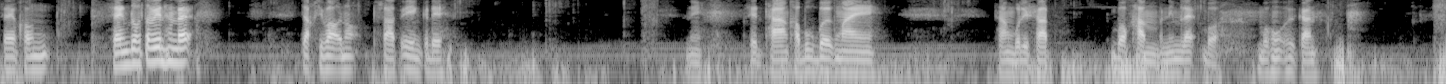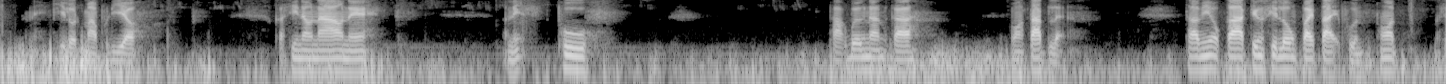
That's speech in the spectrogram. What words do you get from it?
แสงของ แสงดวงตะเวนทันแหละจากสิเวาเนาะภาษาตัวเองก็เด้นี่เส้นทางเขาบุกเบิกใหม่ทางบริษัทบอกคำนี้แหละบอกบอกหูคือกันนี่ขี่รถมาผู้เดียวกะสีหนาวๆเนี่ยอันนี้ภูภาคเบื้องนั้นกะวังตัดแหละ ถ้ามีโอกาสจึงสิลงไปไต่ผุนฮอดเส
